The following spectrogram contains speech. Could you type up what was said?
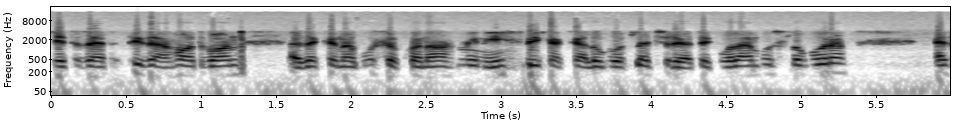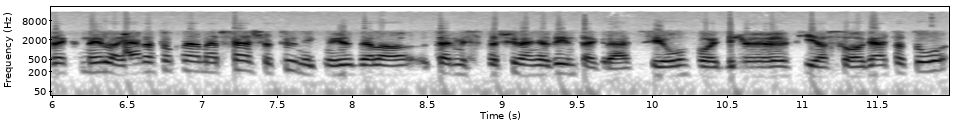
2016-ban ezeken a buszokon a mini BKK logót lecserélték volánbusz logóra, Ezeknél a járatoknál már fel se tűnik, mivel a természetes irány az integráció, hogy ki a szolgáltató.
